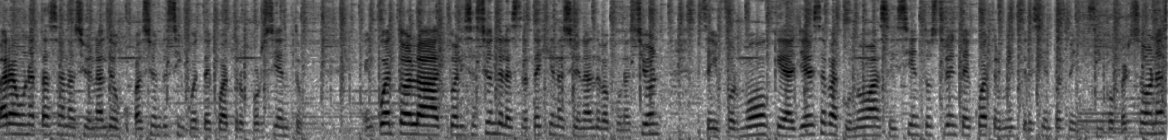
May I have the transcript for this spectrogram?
para una tasa nacional de ocupación de 54%. En cuanto a la actualización de la Estrategia Nacional de Vacunación, se informó que ayer se vacunó a 634.325 personas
